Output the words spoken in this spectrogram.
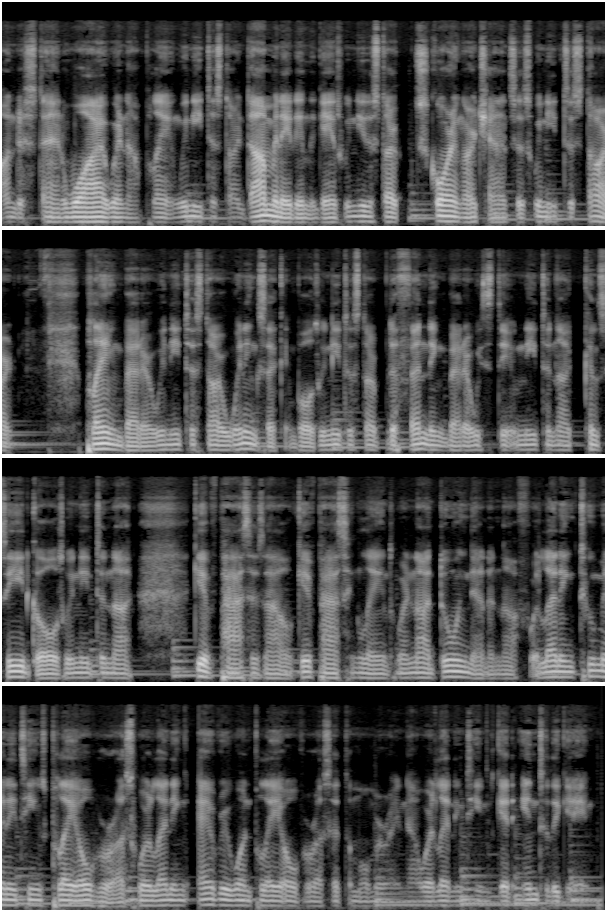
understand why we're not playing. We need to start dominating the games. We need to start scoring our chances. We need to start playing better. We need to start winning second balls. We need to start defending better. We still need to not concede goals. We need to not give passes out, give passing lanes. We're not doing that enough. We're letting too many teams play over us. We're letting everyone play over us at the moment right now. We're letting teams get into the game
